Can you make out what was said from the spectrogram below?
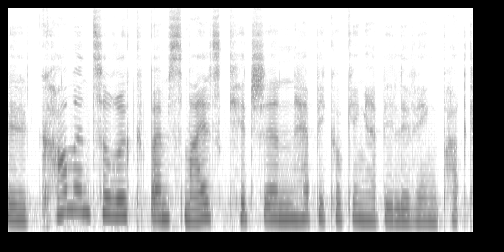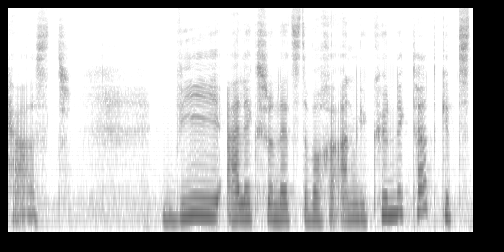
Willkommen zurück beim Smiles Kitchen Happy Cooking, Happy Living Podcast. Wie Alex schon letzte Woche angekündigt hat, gibt es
